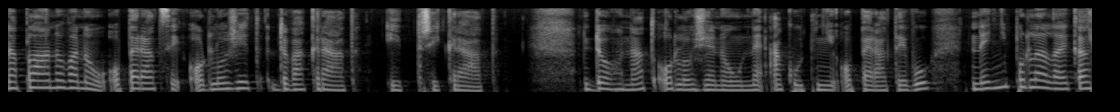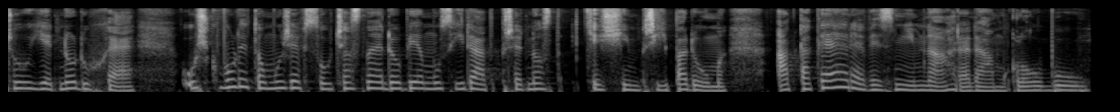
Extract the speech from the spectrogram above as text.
naplánovanou operaci odložit dvakrát i třikrát. Dohnat odloženou neakutní operativu není podle lékařů jednoduché, už kvůli tomu, že v současné době musí dát přednost těžším případům a také revizním náhradám kloubů.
